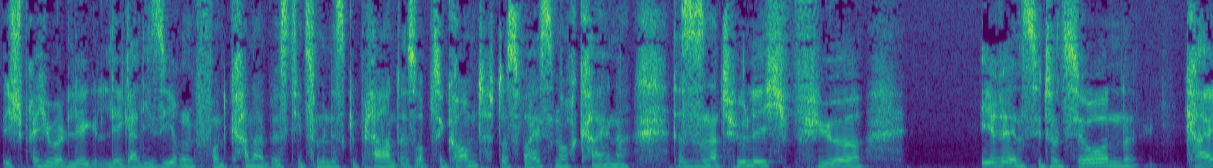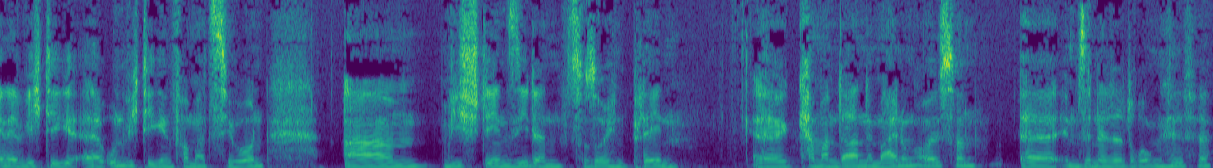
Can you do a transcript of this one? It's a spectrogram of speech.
ich spreche über die Legalisierung von Cannabis, die zumindest geplant ist. Ob sie kommt, das weiß noch keiner. Das ist natürlich für Ihre Institution keine wichtige, äh, unwichtige Information. Ähm, wie stehen Sie denn zu solchen Plänen? Äh, kann man da eine Meinung äußern? Äh, im Sinne der Drogenhilfe?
